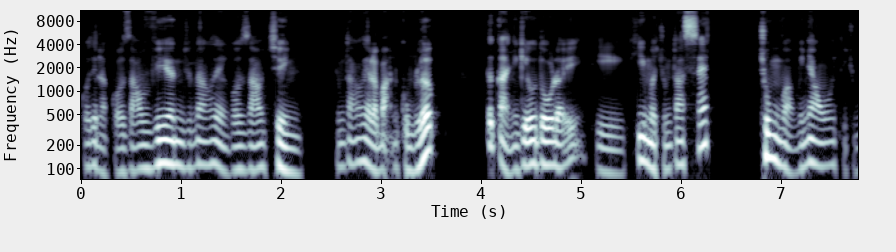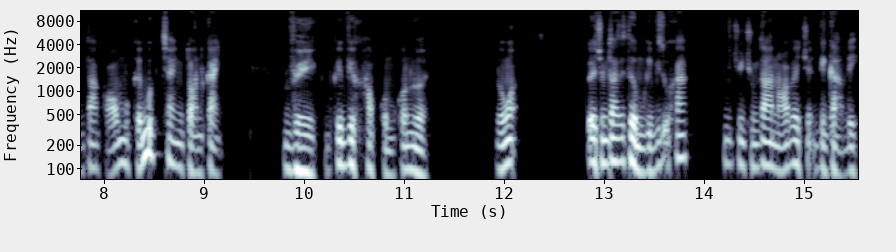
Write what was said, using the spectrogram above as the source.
Có thể là có giáo viên, chúng ta có thể có giáo trình, chúng ta có thể là bạn cùng lớp. Tất cả những cái yếu tố đấy thì khi mà chúng ta xét chung vào với nhau ấy, thì chúng ta có một cái bức tranh toàn cảnh về cái việc học của một con người. Đúng không ạ? Bây giờ chúng ta sẽ thử một cái ví dụ khác. Chúng ta nói về chuyện tình cảm đi.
